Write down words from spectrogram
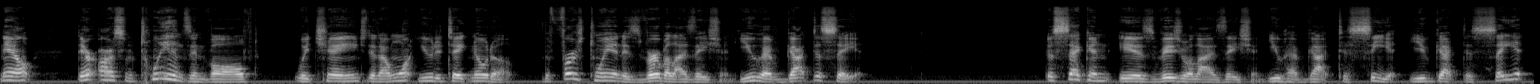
Now, there are some twins involved with change that I want you to take note of. The first twin is verbalization. You have got to say it. The second is visualization. You have got to see it. You've got to say it.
